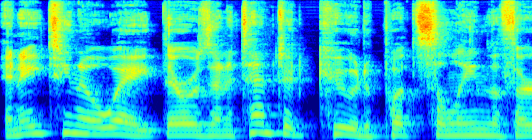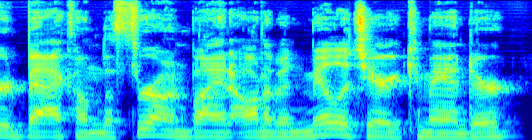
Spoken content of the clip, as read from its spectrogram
In 1808, there was an attempted coup to put Selim III back on the throne by an Ottoman military commander,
